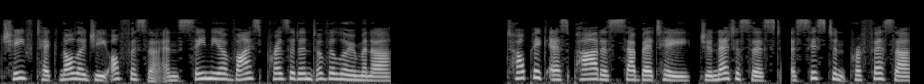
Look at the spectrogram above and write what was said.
Chief Technology Officer and Senior Vice President of Illumina Topic Espartas Sabeti, geneticist, assistant professor,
